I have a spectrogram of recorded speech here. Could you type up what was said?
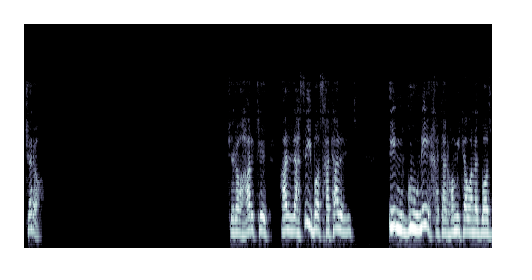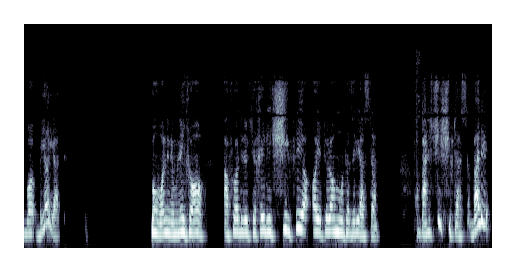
چرا؟ چرا هر که هر لحظه باز خطر این گونه خطرها می‌تواند باز با بیاید؟ به عنوان نمونه شما افرادی رو که خیلی شیفته آیت الله منتظری هستن. خب برای چی شیفته هستن؟ بله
